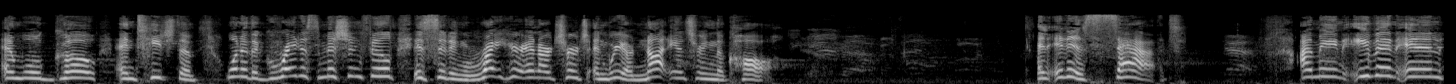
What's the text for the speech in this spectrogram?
and will go and teach them. One of the greatest mission field is sitting right here in our church and we are not answering the call. And it is sad. I mean, even in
